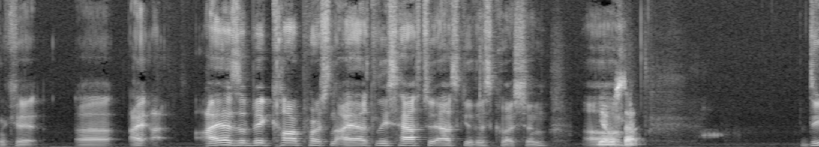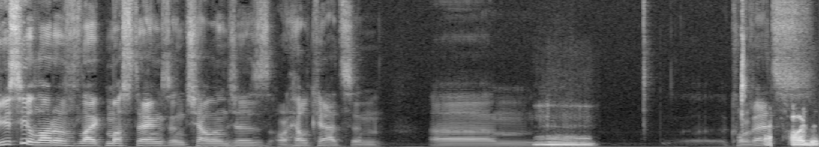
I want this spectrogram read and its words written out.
okay, uh, I, I I, as a big car person, I at least have to ask you this question. Um, Yeah, what's up? Do you see a lot of like Mustangs and Challengers or Hellcats and um, Mm, Corvettes? that's hard to.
